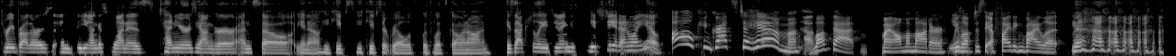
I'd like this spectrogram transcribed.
three brothers, and the youngest one is 10 years younger, and so you know he keeps he keeps it real with with what's going on. He's actually doing his PhD at NYU. Oh, congrats to him. Love that. My alma mater. We love to see a fighting violet.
